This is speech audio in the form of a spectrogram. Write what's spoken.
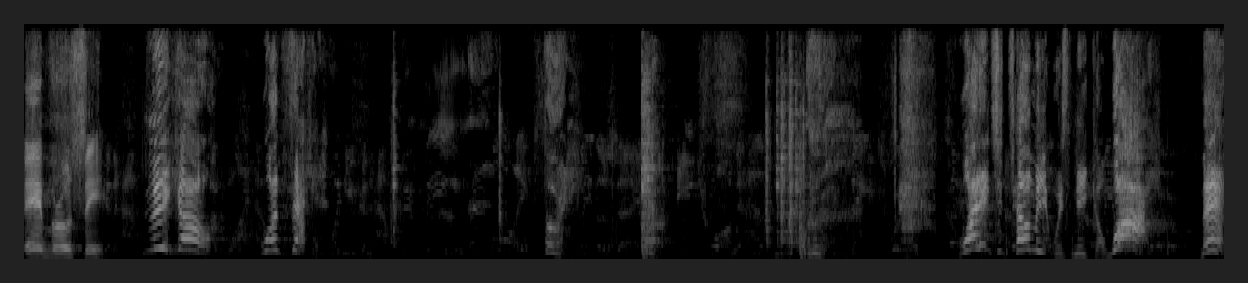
Hey, Brucey. Nico, one second. Forty. Why didn't you tell me it was Nico? Why? Man,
